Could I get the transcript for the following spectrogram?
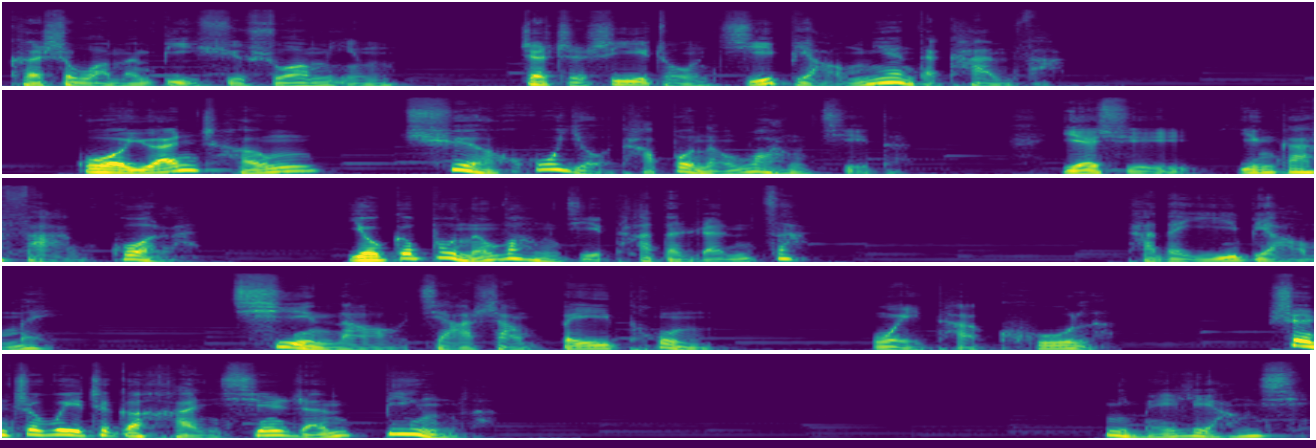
可是我们必须说明，这只是一种极表面的看法。果园城确乎有他不能忘记的，也许应该反过来，有个不能忘记他的人在。他的姨表妹，气恼加上悲痛。为他哭了，甚至为这个狠心人病了。你没良心，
